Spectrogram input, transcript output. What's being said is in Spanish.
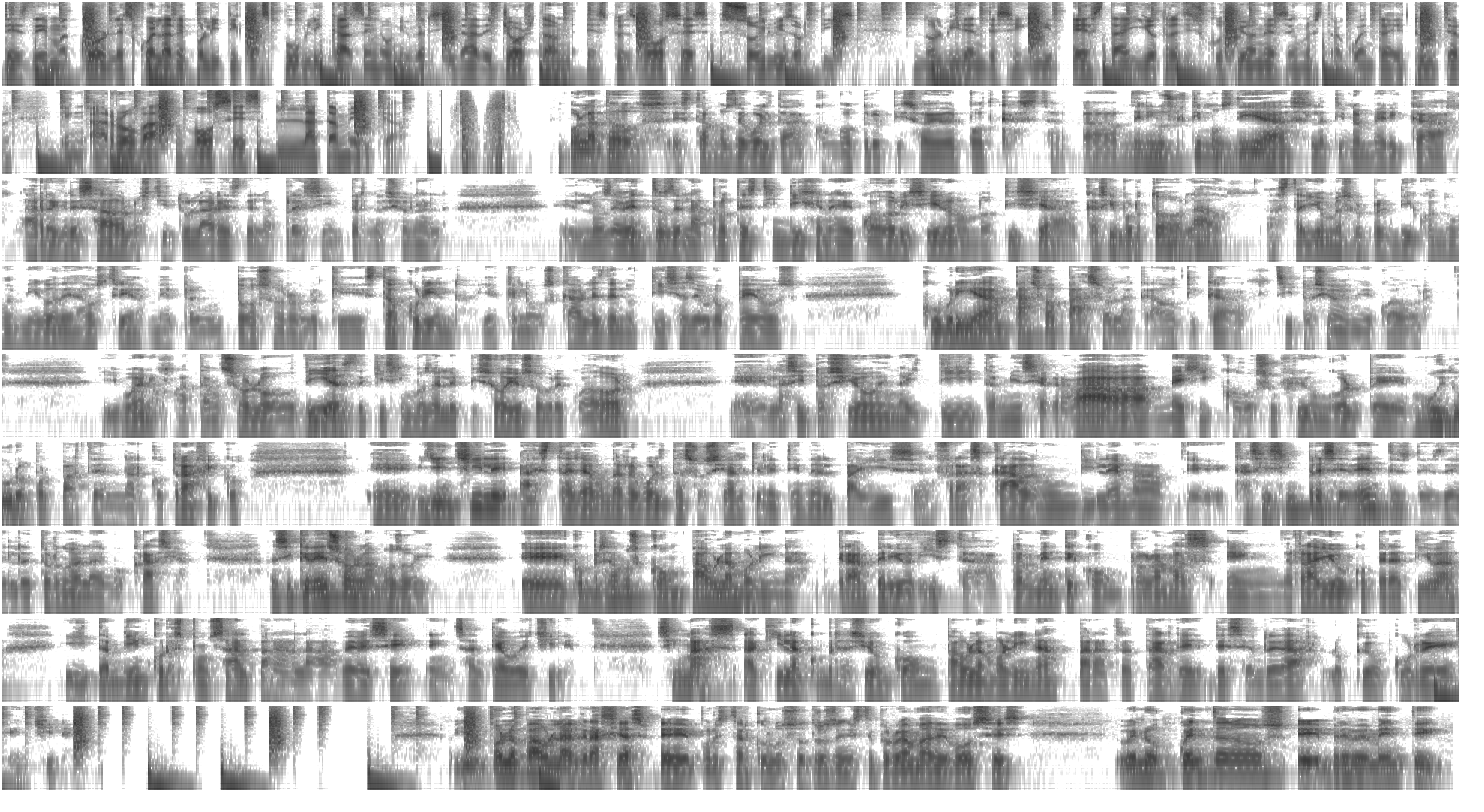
Desde McCord, la Escuela de Políticas Públicas en la Universidad de Georgetown, esto es Voces, soy Luis Ortiz. No olviden de seguir esta y otras discusiones en nuestra cuenta de Twitter en arroba Voces Hola a todos, estamos de vuelta con otro episodio del podcast. Ah, en los últimos días Latinoamérica ha regresado a los titulares de la prensa internacional. Eh, los eventos de la protesta indígena en Ecuador hicieron noticia casi por todo lado. Hasta yo me sorprendí cuando un amigo de Austria me preguntó sobre lo que está ocurriendo, ya que los cables de noticias europeos cubrían paso a paso la caótica situación en Ecuador. Y bueno, a tan solo días de que hicimos el episodio sobre Ecuador, eh, la situación en Haití también se agravaba, México sufrió un golpe muy duro por parte del narcotráfico. Eh, y en Chile ha estallado una revuelta social que le tiene el país enfrascado en un dilema eh, casi sin precedentes desde el retorno de la democracia. Así que de eso hablamos hoy. Eh, conversamos con Paula Molina, gran periodista, actualmente con programas en Radio Cooperativa y también corresponsal para la BBC en Santiago de Chile. Sin más, aquí la conversación con Paula Molina para tratar de desenredar lo que ocurre en Chile hola Paula, gracias eh, por estar con nosotros en este programa de voces. Bueno, cuéntanos eh, brevemente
